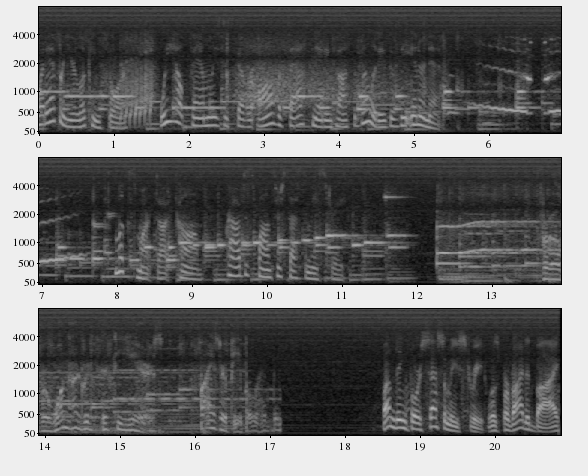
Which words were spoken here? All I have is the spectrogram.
Whatever you're looking for, we help families discover all the fascinating possibilities of the Internet. Looksmart.com, proud to sponsor Sesame Street. For over 150 years, Pfizer people have been... Funding for Sesame Street was provided by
